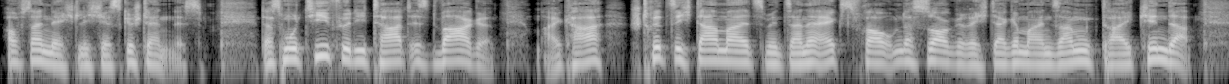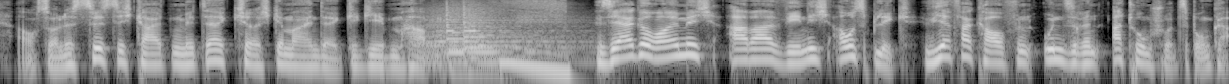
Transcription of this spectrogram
auf sein nächtliches Geständnis. Das Motiv für die Tat ist vage. Mike H. stritt sich damals mit seiner Ex-Frau um das Sorgerecht der gemeinsamen drei Kinder. Auch soll es Zwistigkeiten mit der Kirchgemeinde gegeben haben. Sehr geräumig, aber wenig Ausblick. Wir verkaufen unseren Atomschutzbunker.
